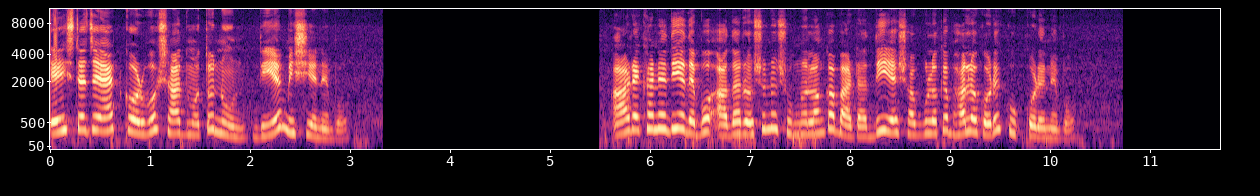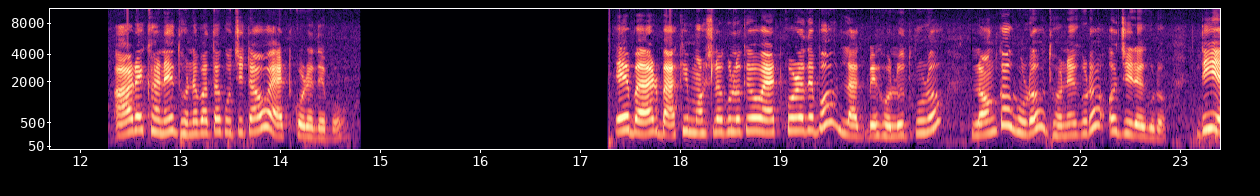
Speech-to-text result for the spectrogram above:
এই স্টেজে অ্যাড করব স্বাদ মতো নুন দিয়ে মিশিয়ে নেব। আর এখানে দিয়ে দেব আদা, রসুন ও শুকনো লঙ্কা বাটা। দিয়ে সবগুলোকে ভালো করে কুক করে নেব। আর এখানে ধনেপাতা কুচিটাও অ্যাড করে দেব। এবার বাকি মশলাগুলোকেও অ্যাড করে দেব। লাগবে হলুদ গুঁড়ো, লঙ্কা গুঁড়ো, ধনে গুঁড়ো ও জিরে গুঁড়ো। দিয়ে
